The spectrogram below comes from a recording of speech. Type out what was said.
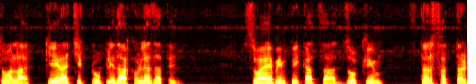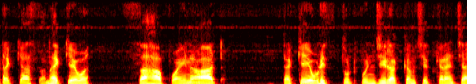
तोला केराची टोपली दाखवल्या जाते. सोयाबीन पिकाचा जोखीम स्तर सत्तर टक्के असताना केवळ सहा पॉईंट आठ टक्के एवढीच तुटपुंजी रक्कम शेतकऱ्यांच्या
